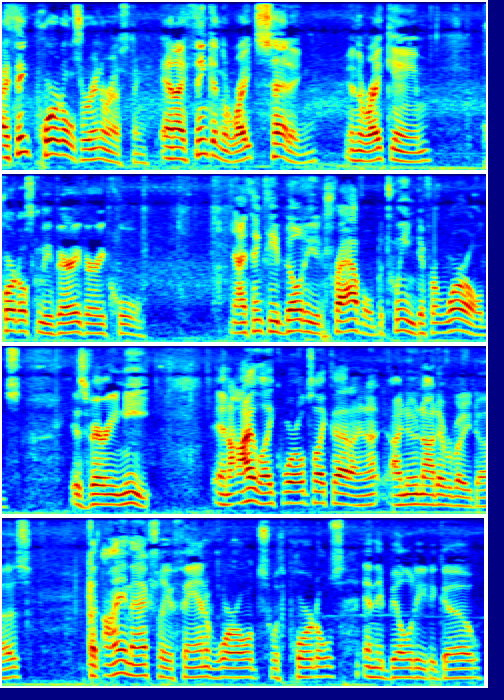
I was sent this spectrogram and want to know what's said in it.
I think portals are interesting, and I think in the right setting, in the right game, portals can be very, very cool. And I think the ability to travel between different worlds is very neat. And I like worlds like that. I I know not everybody does, but I am actually a fan of worlds with portals and the ability to go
